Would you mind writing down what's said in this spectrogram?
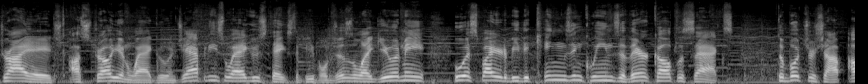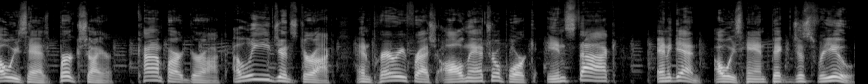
dry aged Australian Wagyu and Japanese Wagyu steaks to people just like you and me who aspire to be the kings and queens of their cul-de-sacs. The Butcher Shoppe always has Berkshire, Compart Duroc, Allegiance Duroc, and Prairie Fresh all natural pork in stock. And again, always handpicked just for you.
